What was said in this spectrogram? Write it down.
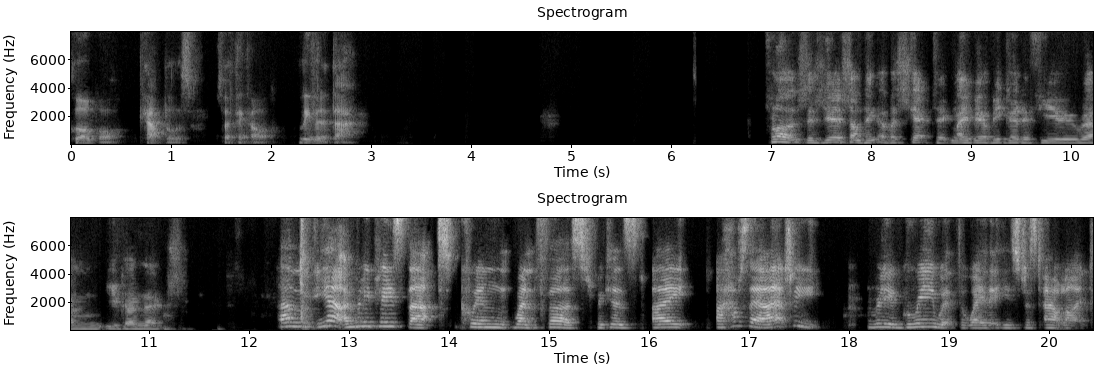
global capitalism. So I think I'll leave it at that. Florence, is you're something of a skeptic. Maybe it'll be good if you um, you go next. Um, yeah, I'm really pleased that Quinn went first because I I have to say, I actually really agree with the way that he's just outlined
